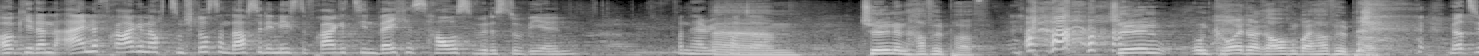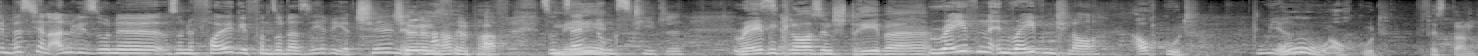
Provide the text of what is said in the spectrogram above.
Okay, dann eine Frage noch zum Schluss, dann darfst du die nächste Frage ziehen. Welches Haus würdest du wählen von Harry Potter? Ähm, chillen in Hufflepuff. chillen und Kräuter rauchen bei Hufflepuff. Hört sich ein bisschen an wie so eine, so eine Folge von so einer Serie. Chillen, Chillen in in Hufflepuff. Hufflepuff. So ein Nee. Sendungstitel. Ravenclaw sind Streber. Raven in Ravenclaw. Auch gut. Oh, auch gut. Fistbump.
